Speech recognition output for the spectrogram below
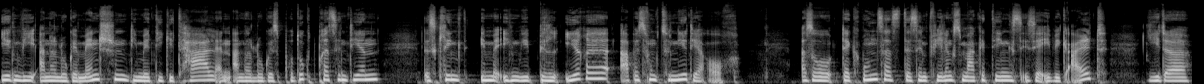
irgendwie analoge Menschen, die mir digital ein analoges Produkt präsentieren. Das klingt immer irgendwie ein bisschen irre, aber es funktioniert ja auch. Also der Grundsatz des Empfehlungsmarketings ist ja ewig alt. Jeder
